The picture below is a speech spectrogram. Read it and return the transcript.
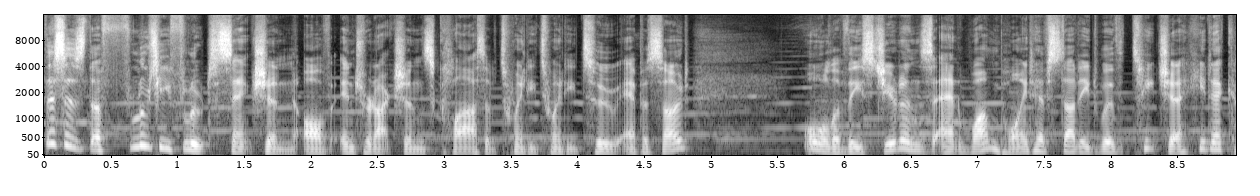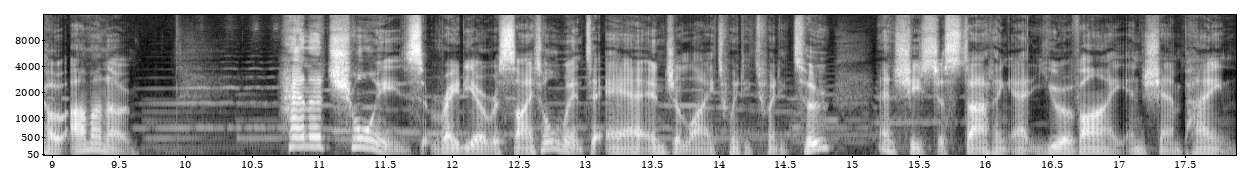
This is the Fluty Flute section of Introductions Class of 2022 episode. All of these students at one point have studied with teacher Hideko Amano. Hannah Choi's radio recital went to air in July 2022, and she's just starting at U of I in Champaign.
